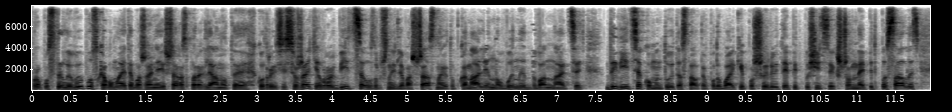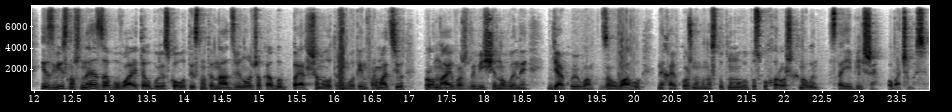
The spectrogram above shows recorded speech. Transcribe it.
пропустили випуск або маєте бажання іще раз переглянути котрийсь із сюжетів, робіть це у зручний для вас час на ютуб каналі Новини 12. Дивіться, коментуйте, ставте вподобайки, поширюйте, підпишіться, якщо не підписались. І звісно ж, не забувайте обов'язково тиснути на дзвіночок, аби першими отримувати інформацію про найважливіші новини. Дякую вам за увагу. Нехай в кожному наступному випуску хороших новин стає більше. Побачимось.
